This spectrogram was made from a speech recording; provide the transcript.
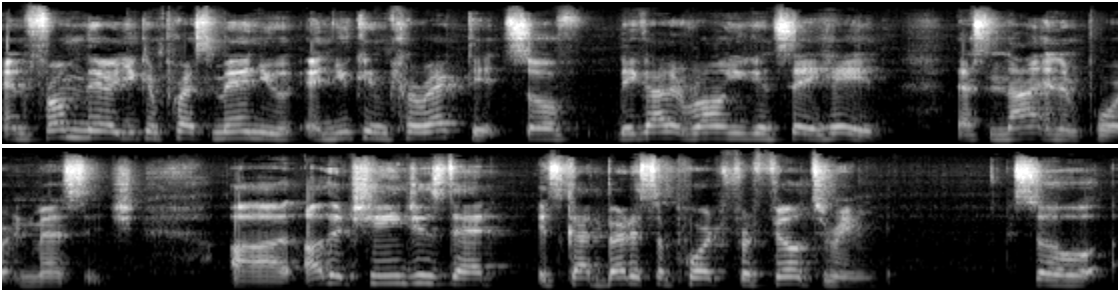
And from there you can press menu and you can correct it. So if they got it wrong you can say hey that's not an important message. Uh, other changes that it's got better support for filtering. So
